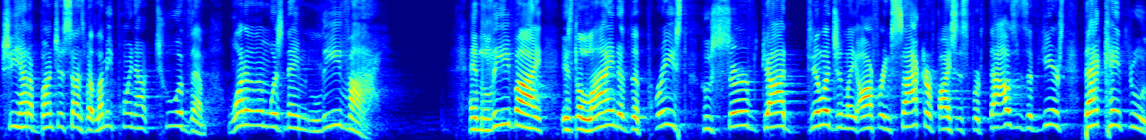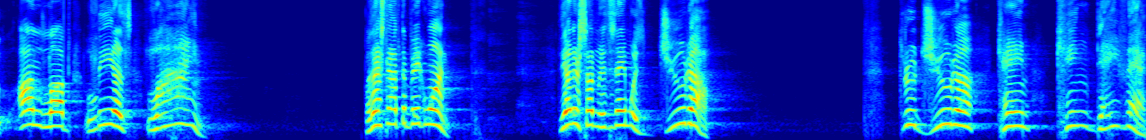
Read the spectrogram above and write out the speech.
She had a bunch of sons, but let me point out two of them. One of them was named Levi. And Levi is the line of the priest who served God diligently, offering sacrifices for thousands of years. That came through unloved Leah's line. But that's not the big one. The other son, his name was Judah. Through Judah came King David.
